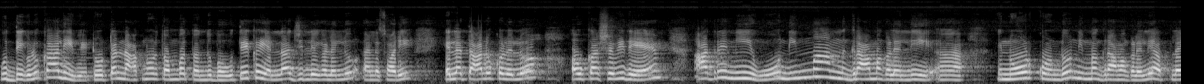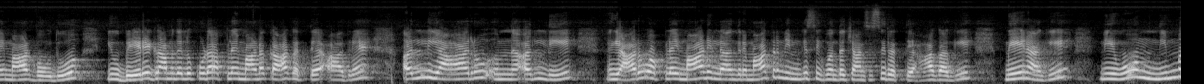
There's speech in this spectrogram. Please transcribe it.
ಹುದ್ದೆಗಳು ಖಾಲಿ ಇವೆ. ಟೋಟಲ್ ನಾಲ್ಕುನೂರ ತೊಂಬತ್ತೊಂದು ಬಹುತೇಕ ಎಲ್ಲ ಜಿಲ್ಲೆಗಳಲ್ಲೂ, ಅಲ್ಲ ಸಾರಿ ಎಲ್ಲ ತಾಲೂಕುಗಳಲ್ಲೂ ಅವಕಾಶವಿದೆ. ಆದರೆ ನೀವು ನಿಮ್ಮ ಗ್ರಾಮಗಳಲ್ಲಿ ನೋಡಿಕೊಂಡು ನಿಮ್ಮ ಗ್ರಾಮಗಳಲ್ಲಿ ಅಪ್ಲೈ ಮಾಡ್ಬೋದು. ನೀವು ಬೇರೆ ಗ್ರಾಮದಲ್ಲೂ ಕೂಡ ಅಪ್ಲೈ ಮಾಡೋಕ್ಕಾಗತ್ತೆ. ಆದರೆ ಅಲ್ಲಿ ಯಾರು, ಅಲ್ಲಿ ಯಾರೂ ಅಪ್ಲೈ ಮಾಡಿಲ್ಲ ಅಂದರೆ ಮಾತ್ರ ನಿಮಗೆ ಸಿಗುವಂಥ ಚಾನ್ಸಸ್ ಇರುತ್ತೆ. ಹಾಗಾಗಿ ಮೇನ್ ಆಗಿ ನೀವು ನಿಮ್ಮ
